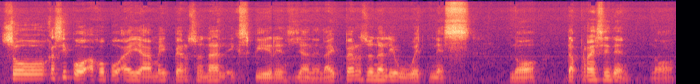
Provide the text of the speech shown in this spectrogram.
So, kasi po, ako po ay ah, may personal experience diyan and I personally witness no, the president, no,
